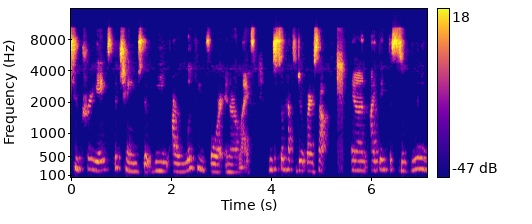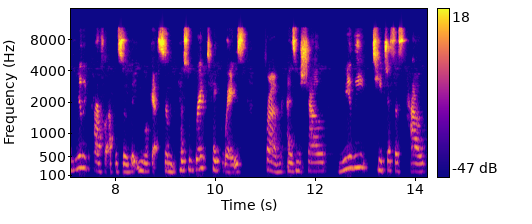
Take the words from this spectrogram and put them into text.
to create the change that we are looking for in our life. We just don't have to do it by ourselves. And I think this is a really, really powerful episode that you will get some have some great takeaways from as Michelle really teaches us how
